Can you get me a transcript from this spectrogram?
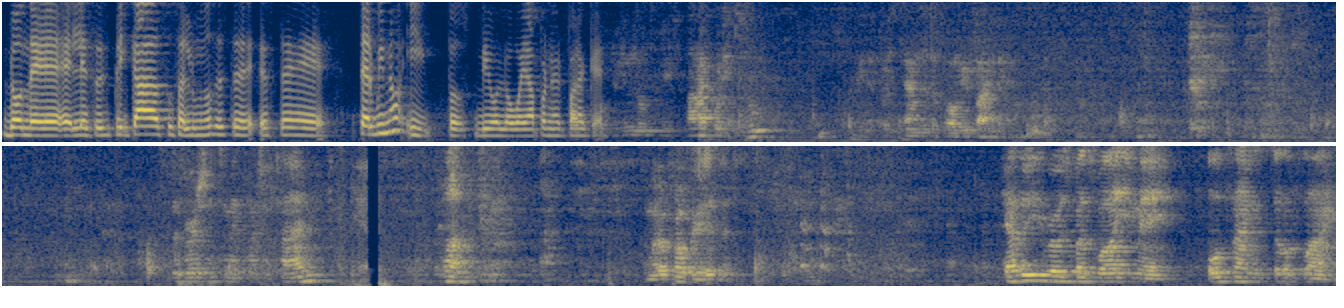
donde les explica a sus alumnos este, este término y pues digo, lo voy a poner para que... Diversion to make much of time? Yes. Come on. Somewhat appropriate, isn't it? Gather ye rosebuds while ye may, old time is still a flying,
